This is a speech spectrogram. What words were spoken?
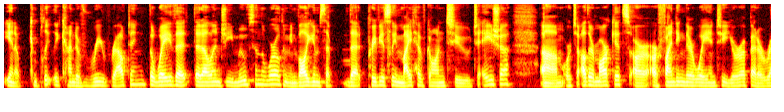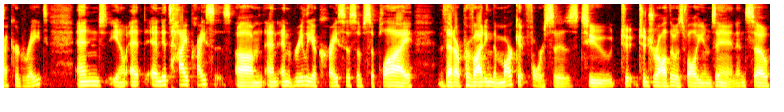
you know completely kind of rerouting the way that that LNG moves in the world. I mean, volumes that that previously might have gone to to Asia um, or to other markets are are finding their way into Europe at a record rate, and you know at and it's high prices um, and and really a crisis of supply that are providing the market forces to, to to draw those volumes in. And so,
